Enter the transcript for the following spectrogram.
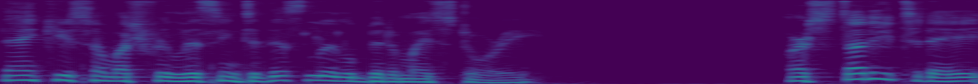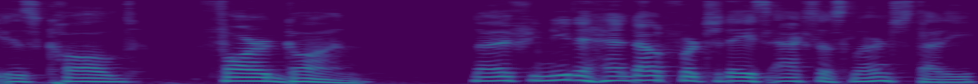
Thank you so much for listening to this little bit of my story. Our study today is called Far Gone. Now, if you need a handout for today's Access Learn study,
